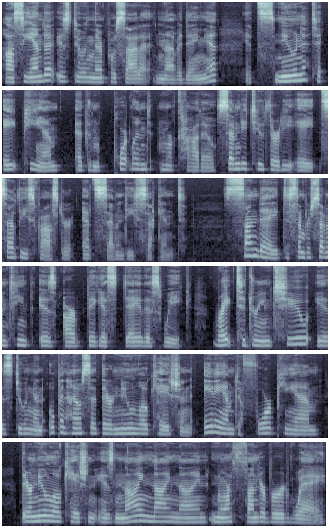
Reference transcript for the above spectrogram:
Hacienda is doing their Posada Navideña. It's noon to 8 p.m. at the Portland Mercado, 7238 Southeast Foster at 72nd. Sunday, December 17th, is our biggest day this week. Right to Dream 2 is doing an open house at their new location, 8 a.m. to 4 p.m. Their new location is 999 North Thunderbird Way,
